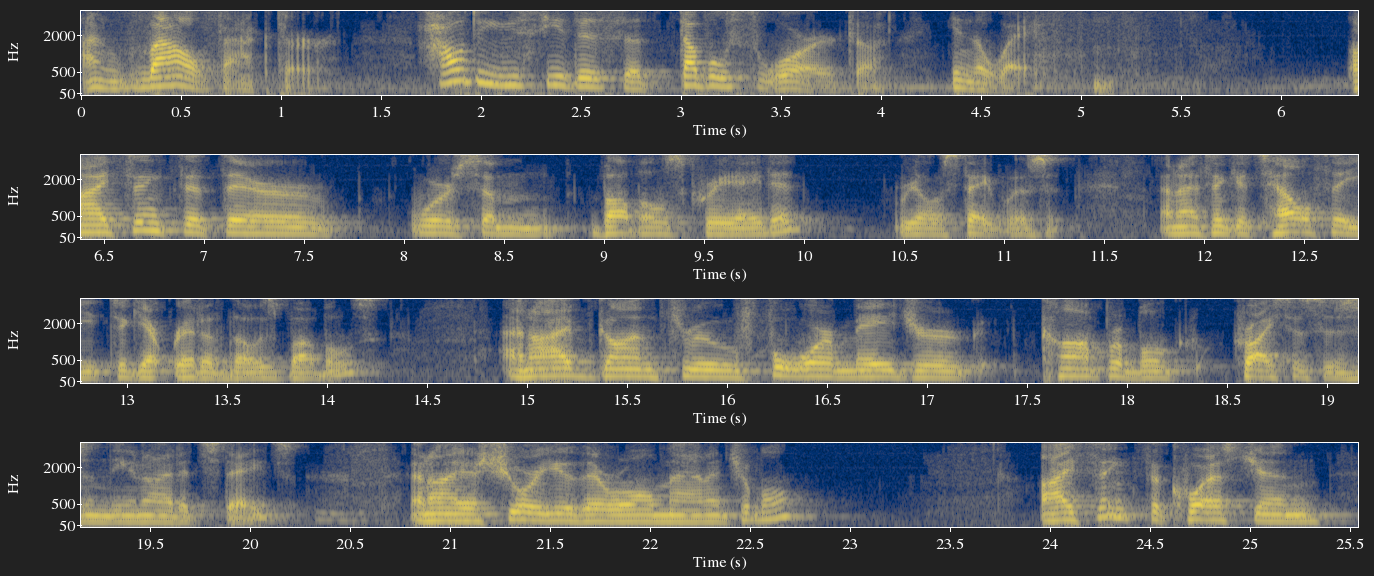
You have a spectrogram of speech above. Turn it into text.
and wow factor? How do you see this uh, double sword in a way? I think that there were some bubbles created. Real estate was, and I think it's healthy to get rid of those bubbles. And I've gone through four major comparable crises in the United States, and I assure you they're all manageable. I think the question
